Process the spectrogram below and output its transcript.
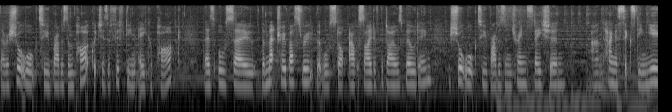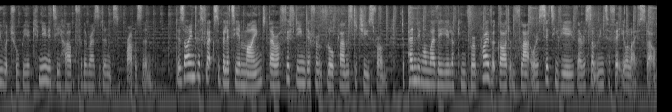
They're a short walk to Brabazon Park, which is a 15 acre park. There's also the Metro bus route that will stop outside of the Dials building, a short walk to Brabazon train station, and Hangar 16U, which will be a community hub for the residents of Brabazon. Designed with flexibility in mind, there are 15 different floor plans to choose from. Depending on whether you're looking for a private garden flat or a city view, there is something to fit your lifestyle.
